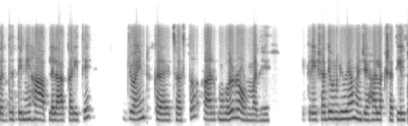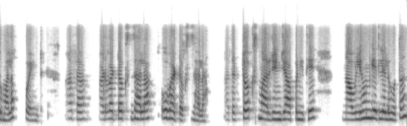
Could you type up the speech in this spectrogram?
पद्धतीने हा आपल्याला आकार इथे जॉईंट करायचा असतं आर्महोल राऊंडमध्ये. एक रेषा देऊन घेऊया म्हणजे हा लक्षात येईल तुम्हाला पॉइंट आता आडवा टक्स झाला उभा टक्स झाला. आता टक्स मार्जिन जे आपण इथे नाव लिहून घेतलेलं होतं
